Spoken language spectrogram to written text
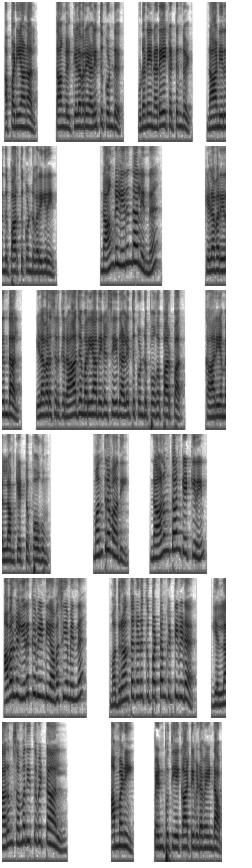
அப்படியானால் தாங்கள் கிழவரை அழைத்துக் கொண்டு உடனே நடையை கட்டுங்கள். நான் இருந்து பார்த்துக் கொண்டு வருகிறேன். நாங்கள் இருந்தால் என்ன? கிழவர் இருந்தால் இளவரசருக்கு ராஜ மரியாதைகள் செய்து அழைத்துக் கொண்டு போக பார்ப்பார். காரியமெல்லாம் கெட்டுப் போகும் மந்திரவாதி நானும் தான் கேட்கிறேன். அவர்கள் இறக்க வேண்டிய அவசியம் என்ன? மதுராந்தகனுக்கு பட்டம் கட்டிவிட எல்லாரும் சம்மதித்து விட்டால். அம்மணி பெண் புத்தியை காட்டிவிட வேண்டாம்.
